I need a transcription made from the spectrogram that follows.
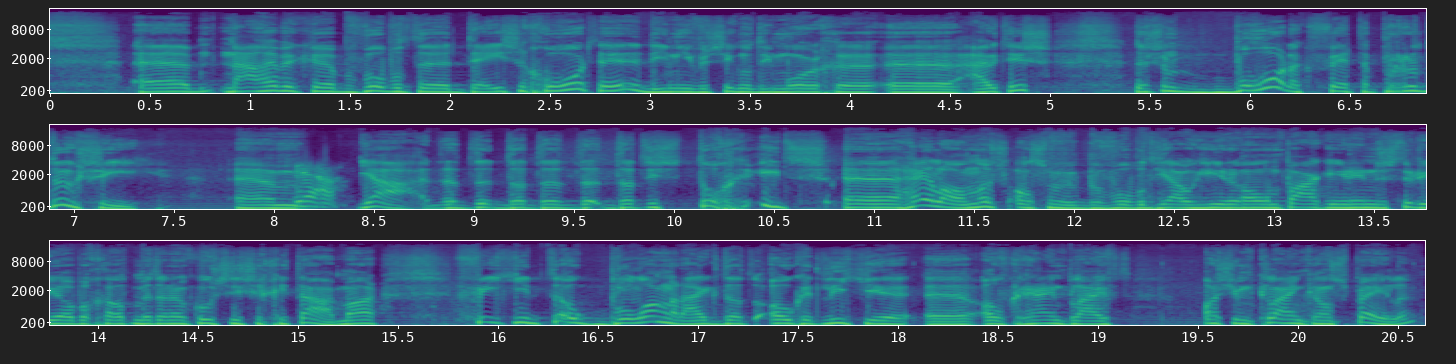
Ehm, nou heb ik eh, bijvoorbeeld eh, deze gehoord. Hè, die nieuwe single die morgen eh, uit is. Dat is een behoorlijk vette productie. Ehm, Ja. ja dat, dat, dat, dat, dat is toch iets heel anders... als we bijvoorbeeld jou hier al een paar keer in de studio hebben gehad... met een akoestische gitaar. Maar vind je het ook belangrijk dat ook het liedje overeind blijft... als je hem klein kan spelen?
